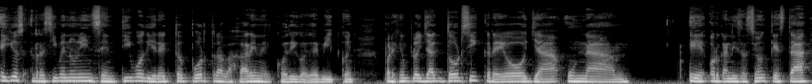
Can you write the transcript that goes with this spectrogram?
ellos reciben un incentivo directo por trabajar en el código de Bitcoin. Por ejemplo, Jack Dorsey creó ya una eh, organización que está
